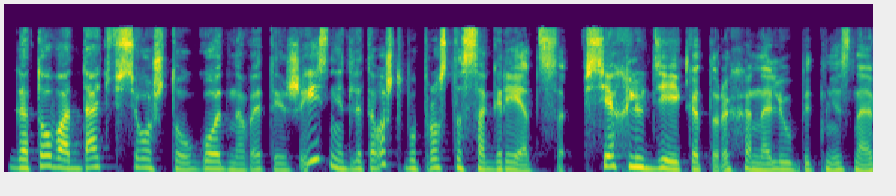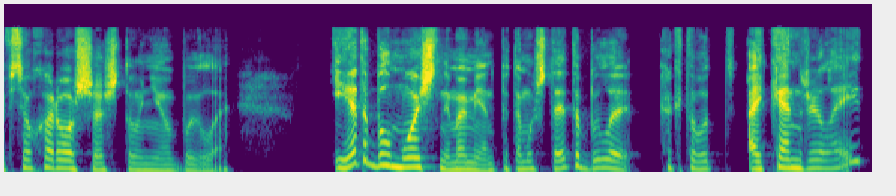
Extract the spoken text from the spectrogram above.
готова отдать все, что угодно в этой жизни для того, чтобы просто согреться. Всех людей, которых она любит, не знаю, все хорошее, что у нее было. И это был мощный момент, потому что это было как-то вот I can relate,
